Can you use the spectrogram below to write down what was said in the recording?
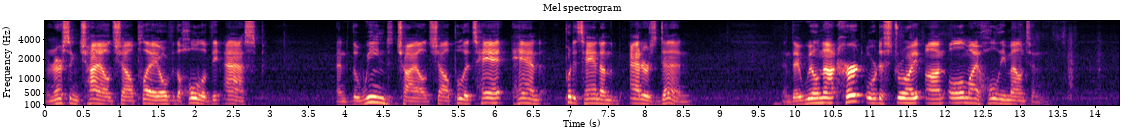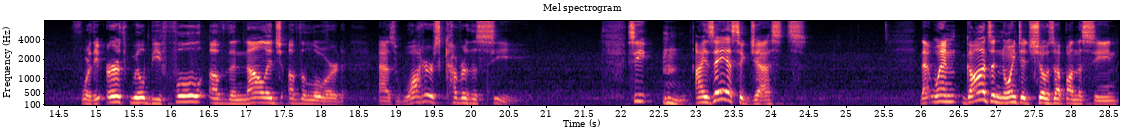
The nursing child shall play over the hole of the asp, and the weaned child shall pull its ha- hand, put its hand on the adder's den. And they will not hurt or destroy on all my holy mountain For the earth will be full of the knowledge of the Lord as waters cover the sea. See, Isaiah suggests that when God's anointed shows up on the scene,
